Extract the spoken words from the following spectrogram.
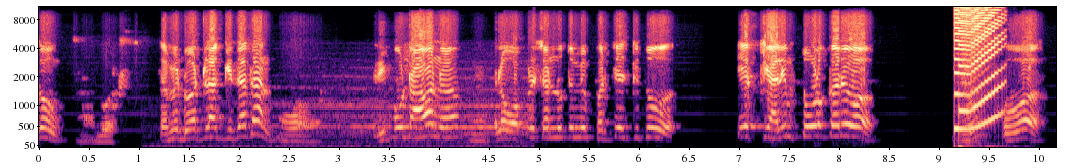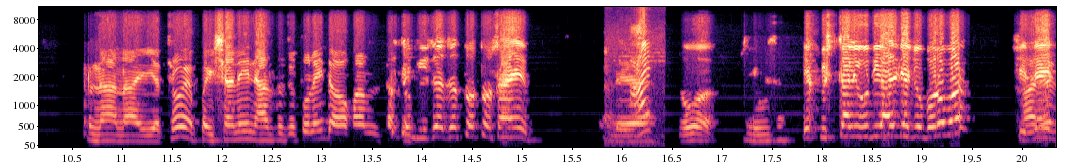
કહું. તમે દોઢ લાખ કીધા હતા ને? રિપોર્ટ આવે ને એટલે ઓપરેશનનું તમે ફરજિયાત કીધું. એક ચાલીમ તોડ કર્યો. ઓહો. ના ના એ થયો એ પૈસા નહીં હાલ તો જતો નહીં દવાખાના તો બીજા જતો તો સાહેબ. ઓહો. એવું છે. એક પિસ્તાલીસ સુધી આવી દેજો બરોબર? એક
